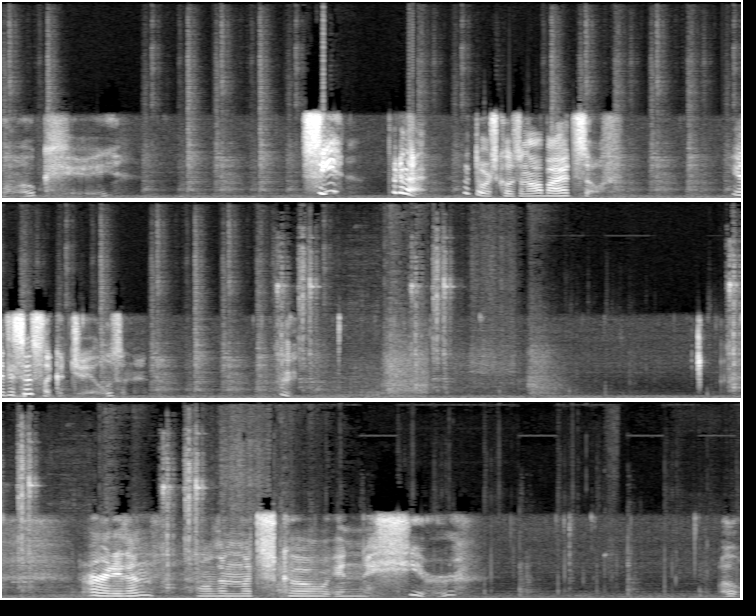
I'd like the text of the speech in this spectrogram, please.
Well, okay. See? Look at that. The door's closing all by itself. Yeah, this is like a jail, isn't it? Hmm. Alrighty then. Well then let's go in here. Oh,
